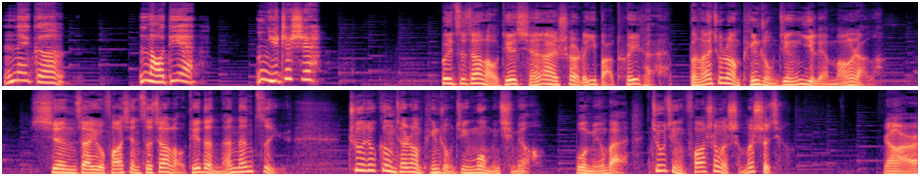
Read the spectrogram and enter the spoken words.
那个老爹，你这是被自家老爹嫌碍事儿的一把推开，本来就让平种镜一脸茫然了，现在又发现自家老爹的喃喃自语，这就更加让平种镜莫名其妙，不明白究竟发生了什么事情。然而，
